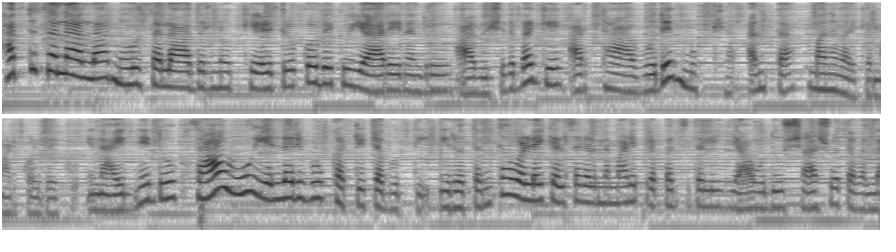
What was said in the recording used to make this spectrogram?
ಹತ್ತು ಸಲ ಅಲ್ಲ ನೂರು ಸಲ ಆದ್ರೂ ಕೇಳಿ ತಿಳ್ಕೊಬೇಕು ಯಾರೇನಂದ್ರು ಆ ವಿಷಯದ ಬಗ್ಗೆ ಅರ್ಥ ಆಗೋದೇ ಮುಖ್ಯ ಅಂತ ಮನವರಿಕೆ ಮಾಡ್ಕೊಳ್ಬೇಕು. ಇನ್ನು ಐದನೇದು, ಸಾವು ಎಲ್ಲರಿಗೂ ಕಟ್ಟಿಟ್ಟ ಬುತ್ತಿ ಇರೋ ತನಕ ಒಳ್ಳೆ ಕೆಲಸಗಳನ್ನ ಮಾಡಿ ಪ್ರಪಂಚದಲ್ಲಿ ಯಾವುದು ಶಾಶ್ವತವಲ್ಲ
